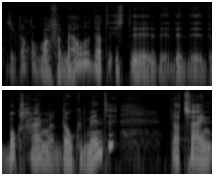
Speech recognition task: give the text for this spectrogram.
als ik dat nog mag vermelden, dat is de, de, de, de Boxheimer documenten. Dat zijn,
